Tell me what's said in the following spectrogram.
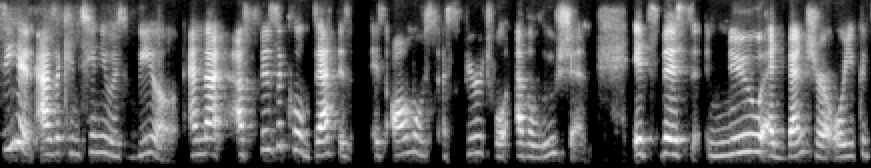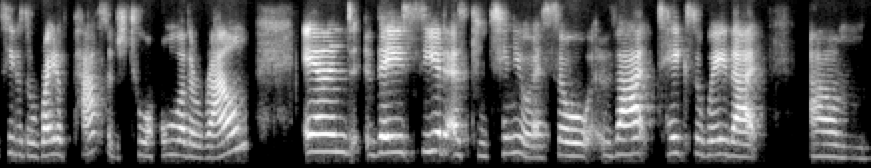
see it as a continuous wheel and that a physical death is, is almost a spiritual evolution. It's this new adventure, or you could see it as a rite of passage to a whole other realm. And they see it as continuous. So that takes away that, um,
